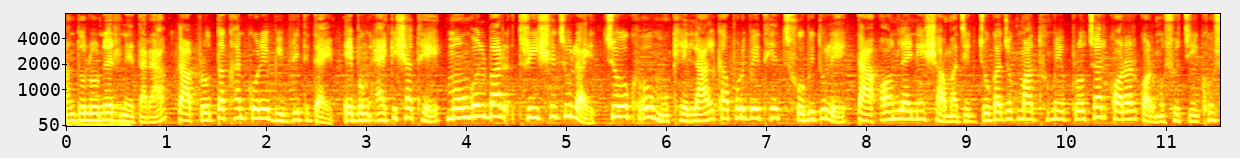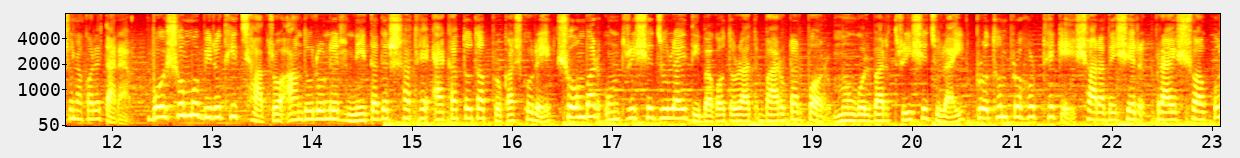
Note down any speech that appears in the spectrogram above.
আন্দোলনের নেতারা তা প্রত্যাখ্যান করে বিবৃতি দেয় এবং একই সাথে মঙ্গলবার ত্রিশে জুলাই চোখ ও মুখে লাল কাপড় বেঁধে ছবি তুলে তা অনলাইনে সামাজিক যোগাযোগ মাধ্যমে প্রচার করার কর্মসূচি ঘোষণা করে তারা। বৈষম্য বিরোধী ছাত্র আন্দোলনের নেতাদের সাথে একাত্মতা প্রকাশ করে সোমবার উনত্রিশে জুলাই দিবাগত রাত বারোটার পর মঙ্গলবার ত্রিশে জুলাই প্রথম প্রহর থেকে সারা দেশের প্রায় সকল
